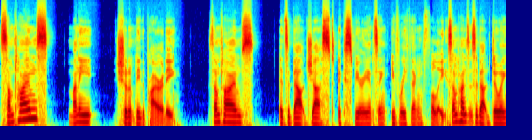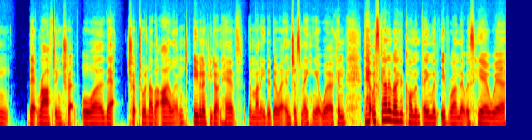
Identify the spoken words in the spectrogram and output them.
sometimes money shouldn't be the priority. Sometimes it's about just experiencing everything fully. Sometimes it's about doing that rafting trip or that trip to another island, even if you don't have the money to do it and just making it work. And that was kind of like a common theme with everyone that was here where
